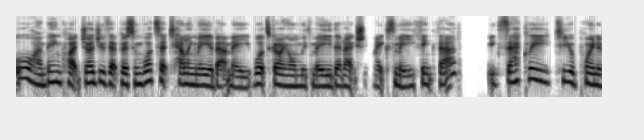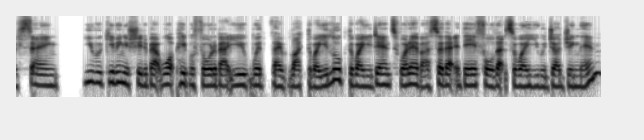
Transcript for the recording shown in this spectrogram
Oh, I'm being quite judgy of that person. What's that telling me about me? What's going on with me that actually makes me think that? Exactly to your point of saying you were giving a shit about what people thought about you, whether they liked the way you look, the way you dance, whatever. So that therefore that's the way you were judging them.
